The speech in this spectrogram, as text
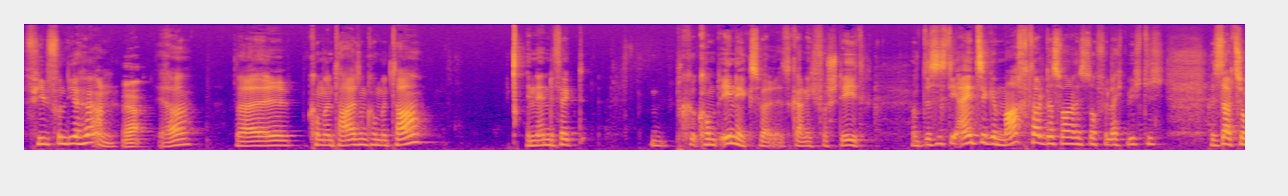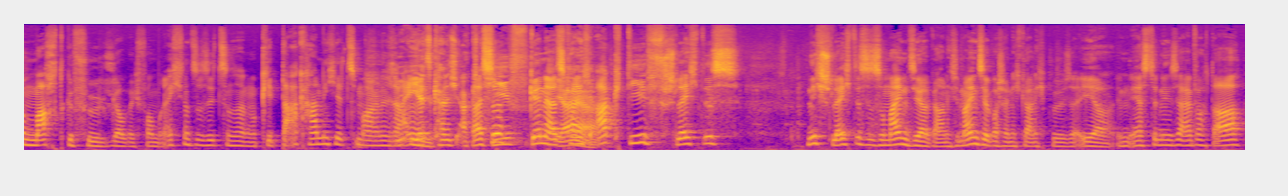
viel von dir hören. Ja. Ja, weil Kommentar ist ein Kommentar. Im Endeffekt kommt eh nichts, weil es gar nicht versteht. Und das ist die einzige Macht halt, das war jetzt noch vielleicht wichtig, es ist halt so ein Machtgefühl, glaube ich, vom Rechner zu sitzen und sagen, okay, da kann ich jetzt mal rein. Jetzt kann ich Weißt du? aktiv- Genau, jetzt Ja, kann ich ja. aktiv Schlechtes, nicht Schlechtes, so meinen sie ja gar nicht, sie meinen sie ja wahrscheinlich gar nicht böse, eher. In erster Linie ist er einfach da,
